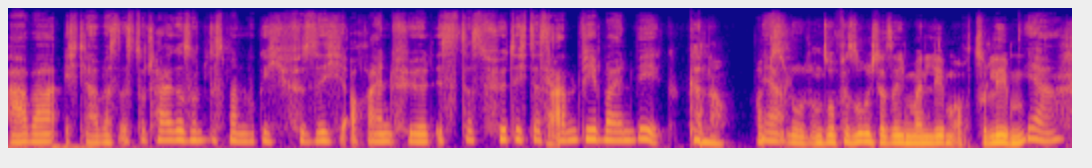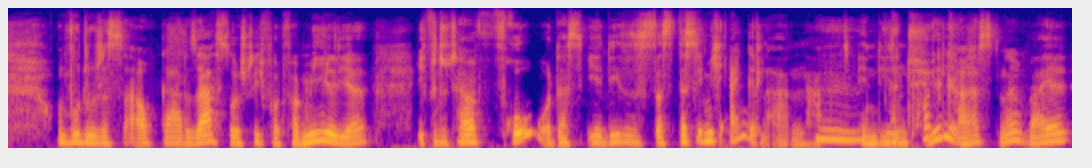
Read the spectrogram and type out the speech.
Aber ich glaube, es ist total gesund, dass man wirklich für sich auch reinfühlt, ist das, fühlt sich das ja. an wie mein Weg? Genau. Absolut. Ja. Und so versuche ich tatsächlich mein Leben auch zu leben. Ja. Und wo du das auch gerade sagst, so Stichwort Familie, ich bin total froh, dass ihr dieses, dass, dass ihr mich eingeladen habt hm, in diesen natürlich. Podcast, ne, weil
